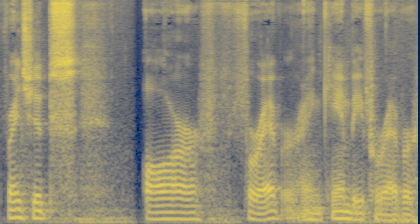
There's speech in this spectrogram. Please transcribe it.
friendships are forever and can be forever.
